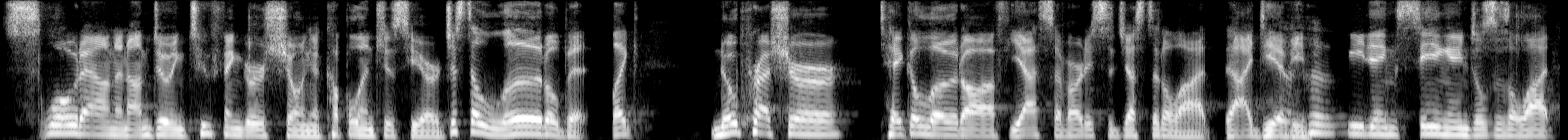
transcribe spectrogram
slow down. And I'm doing two fingers showing a couple inches here, just a little bit, like no pressure, take a load off. Yes, I've already suggested a lot. The idea of mm-hmm. eating, seeing angels is a lot.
